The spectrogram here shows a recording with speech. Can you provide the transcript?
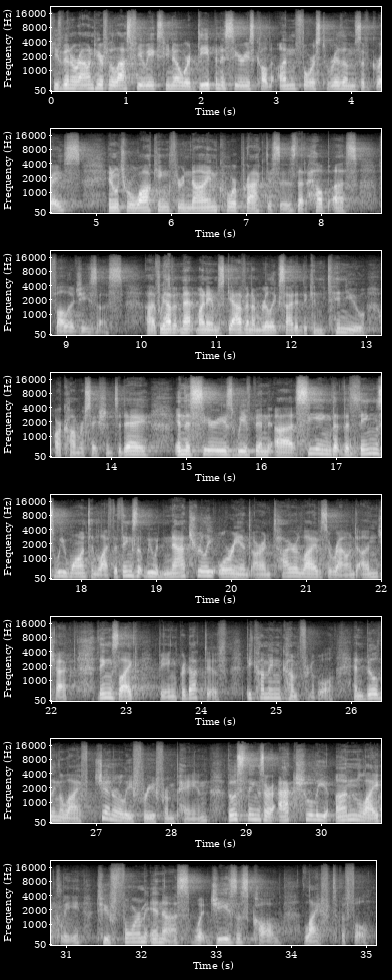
If you've been around here for the last few weeks, you know we're deep in a series called Unforced Rhythms of Grace, in which we're walking through nine core practices that help us follow Jesus. Uh, if we haven't met, my name's Gavin. I'm really excited to continue our conversation today. In this series, we've been uh, seeing that the things we want in life, the things that we would naturally orient our entire lives around unchecked, things like being productive, becoming comfortable, and building a life generally free from pain, those things are actually unlikely to form in us what Jesus called life to the full.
